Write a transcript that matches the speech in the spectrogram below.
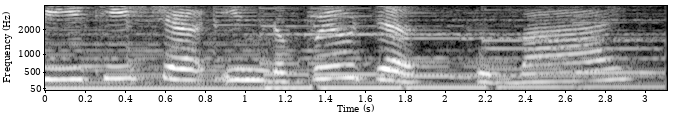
be a teacher in the future. Goodbye.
